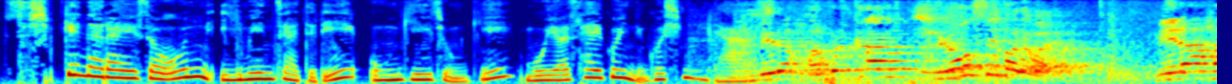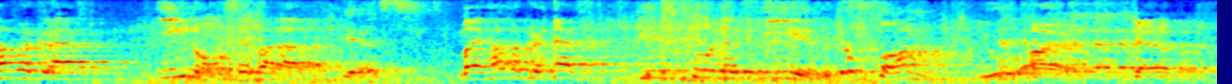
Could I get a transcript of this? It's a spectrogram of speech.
수십 개 나라에서 온 이민자들이 옹기종기 모여 살고 있는 곳입니다. My hovercraft is full of ears. You're fun. You are terrible.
